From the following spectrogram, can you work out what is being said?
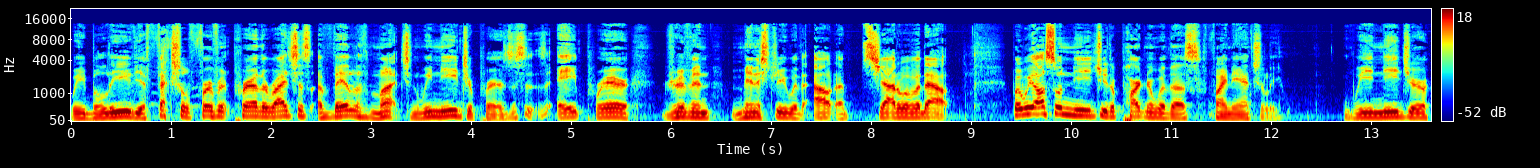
We believe the effectual, fervent prayer of the righteous availeth much, and we need your prayers. This is a prayer driven ministry without a shadow of a doubt. But we also need you to partner with us financially. We need your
